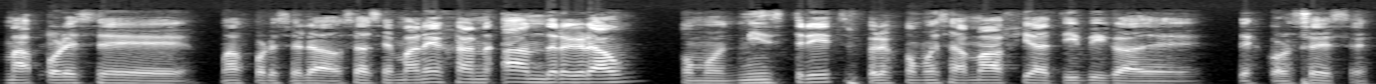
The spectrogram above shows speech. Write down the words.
más por ese, más por ese lado. O sea, se manejan underground, como en Mean Streets, pero es como esa mafia típica de, de Scorsese.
